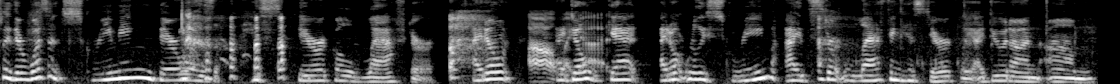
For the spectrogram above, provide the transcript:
Actually there wasn't screaming there was hysterical laughter i don't Oh I don't god. get I don't really scream. I'd start laughing hysterically. I do it on um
